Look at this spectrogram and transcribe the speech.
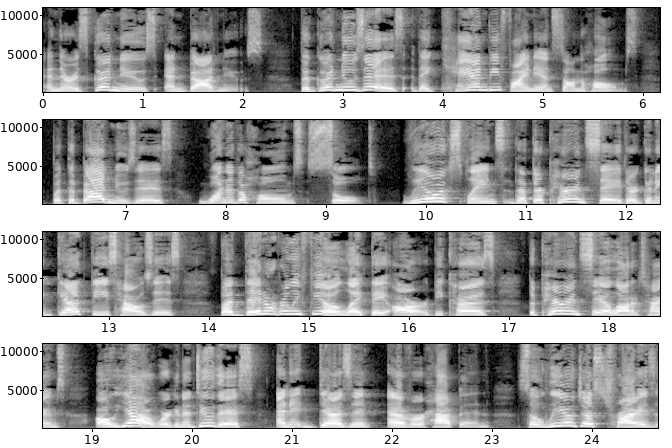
and there is good news and bad news. The good news is they can be financed on the homes, but the bad news is one of the homes sold. Leo explains that their parents say they're going to get these houses, but they don't really feel like they are because the parents say a lot of times, oh, yeah, we're going to do this, and it doesn't ever happen. So Leo just tries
